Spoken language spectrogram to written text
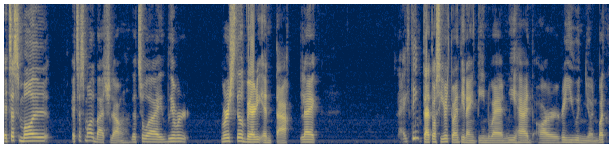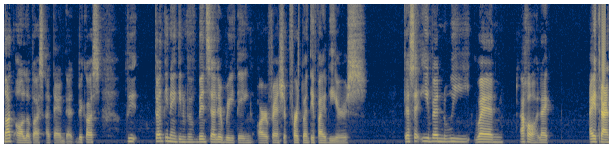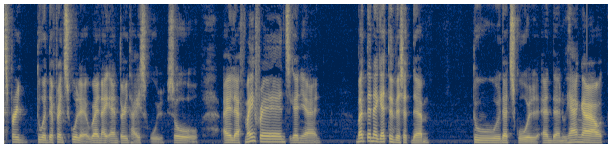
it's a small it's a small batch lang. That's why we were we're still very intact. Like I think that was year 2019 when we had our reunion, but not all of us attended because we 2019 we've been celebrating our friendship for 25 years. Kasi even we when ako like I transferred to a different school eh when I entered high school. So I left my friends, ganyan. But then I get to visit them to that school and then we hang out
